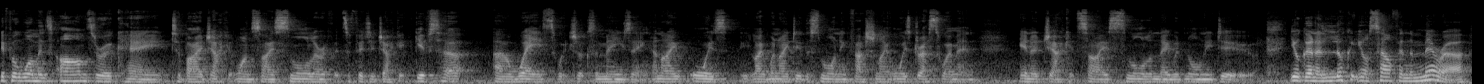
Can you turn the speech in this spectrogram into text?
if a woman's arms are okay to buy a jacket one size smaller, if it's a fitted jacket, gives her a waist which looks amazing. And I always, like when I do this morning fashion, I always dress women in a jacket size smaller than they would normally do. You're going to look at yourself in the mirror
